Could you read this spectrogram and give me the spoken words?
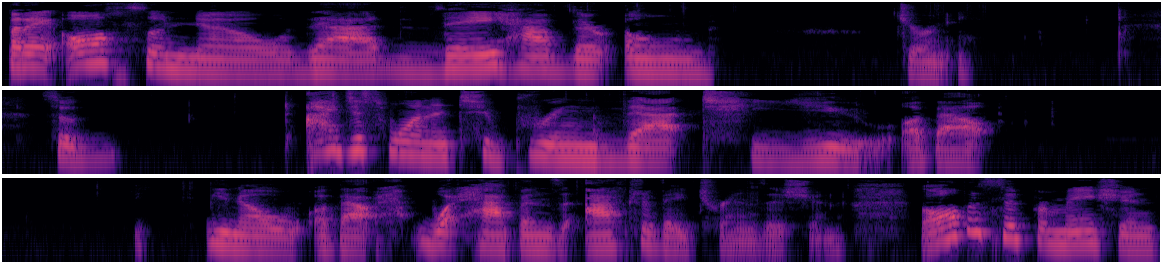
But I also know that they have their own journey. So I just wanted to bring that to you about, you know, about what happens after they transition. All this information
